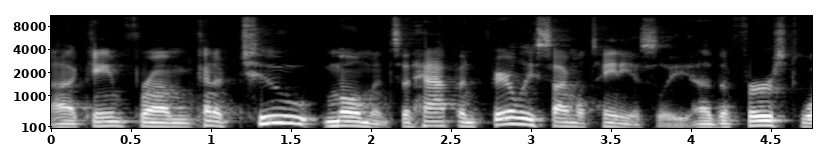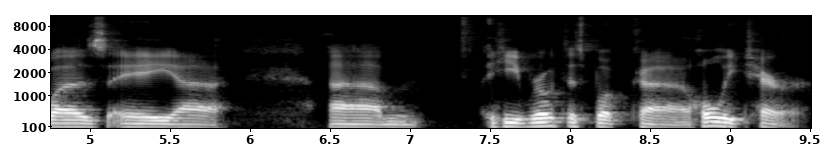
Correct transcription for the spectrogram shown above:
Uh, came from kind of two moments that happened fairly simultaneously. Uh, the first was a uh, um, he wrote this book, Holy Terror,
